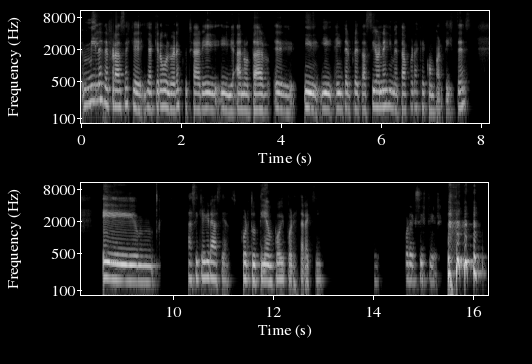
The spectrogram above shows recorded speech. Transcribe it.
miles de frases que ya quiero volver a escuchar y, anotar eh, y, e interpretaciones y metáforas que compartiste. Em, así que gracias por tu tiempo y por estar aquí. Por existir.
